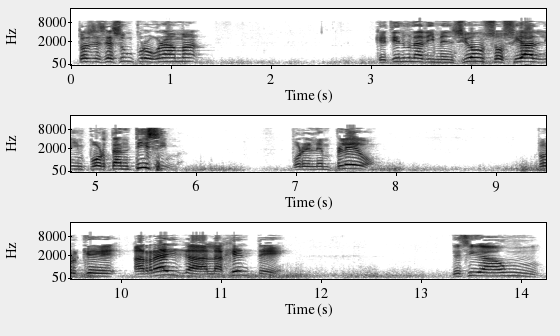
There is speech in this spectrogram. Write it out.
Entonces es un programa que tiene una dimensión social importantísima por el empleo, porque arraiga a la gente. Decía un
